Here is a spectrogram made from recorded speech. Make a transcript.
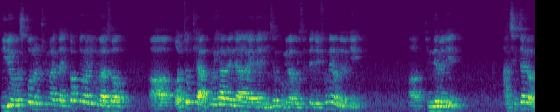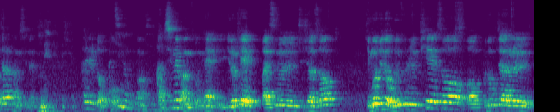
비례후보 10번을 출마했다니 떡 떨어지고 나서 어, 어떻게 앞으로 해야 되냐에 대한 인생 고민하고 있을 때 저희 손혜원 의원이 어, 김 대변인 아침잠이 없잖아 당신은 할 일도 없고 아침에 어, 아침에 방송해 이렇게 말씀을 주셔서 옳은 소리를 피해서 어, 구독자를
